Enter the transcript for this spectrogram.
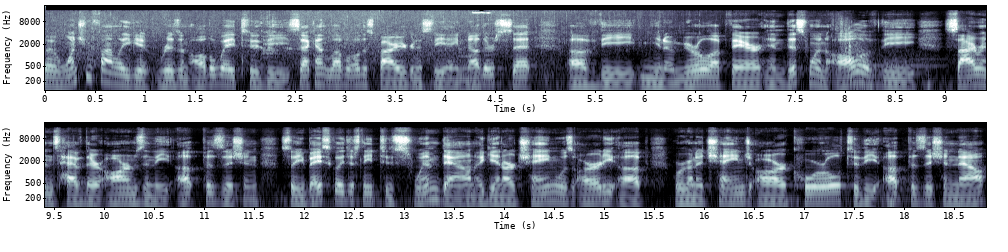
So once you finally get risen all the way to the second level of the spire, you're going to see another set of the you know mural up there. And this one, all of the sirens have their arms in the up position. So you basically just need to swim down. Again, our chain was already up. We're going to change our coral to the up position now.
